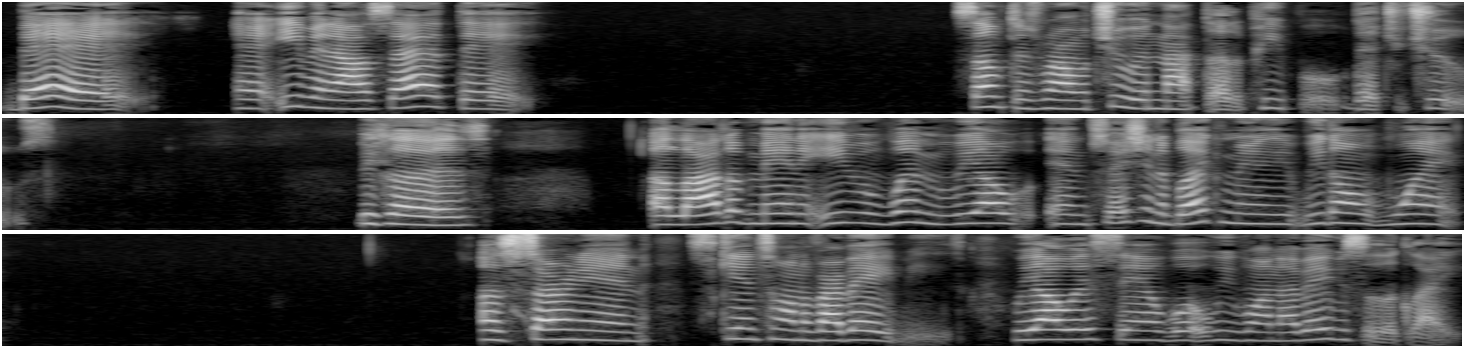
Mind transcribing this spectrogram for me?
bad, and even outside that, something's wrong with you and not the other people that you choose. Because a lot of men and even women, we all, and especially in the black community, we don't want a certain skin tone of our babies. We always saying what we want our babies to look like.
